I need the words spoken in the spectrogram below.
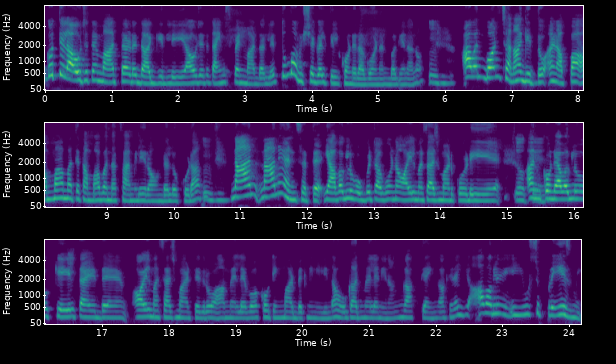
ಗೊತ್ತಿಲ್ಲ ಅವ್ರ ಜೊತೆ ಮಾತಾಡೋದಾಗಿರ್ಲಿ ಅವ್ರ ಜೊತೆ ಟೈಮ್ ಸ್ಪೆಂಡ್ ಮಾಡ್ದಾಗ್ಲಿ ತುಂಬಾ ವಿಷಯಗಳು ತಿಳ್ಕೊಂಡೆ ರಘು ಅಣ್ಣನ ಬಗ್ಗೆ ನಾನು. ಆ ಒಂದ್ ಬಾಂಡ್ ಚೆನ್ನಾಗಿತ್ತು. ಅಂಡ್ ಅಪ್ಪ ಅಮ್ಮ ಮತ್ತೆ ತಮ್ಮ ಬಂದಾಗ ಫ್ಯಾಮಿಲಿ ರೌಂಡ್ ಅಲ್ಲೂ ಕೂಡ ನಾನ್ ನಾನೇ ಅನ್ಸತ್ತೆ. ಯಾವಾಗ್ಲೂ ಹೋಗ್ಬಿಟ್ಟು ರಘು ಅಣ್ಣ ಆಯಿಲ್ ಮಸಾಜ್ ಮಾಡ್ಕೊಡಿ ಅನ್ಕೊಂಡು ಯಾವಾಗ್ಲೂ ಹೋಗಿ ಕೇಳ್ತಾ ಇದ್ದೆ. ಆಯಿಲ್ ಮಸಾಜ್ ಮಾಡ್ತಿದ್ರು. ಆಮೇಲೆ ವರ್ಕೌಟ್ ಹಿಂಗ್ ಮಾಡ್ಬೇಕು ನೀನ್ ಇಲ್ಲಿಂದ ಹೋಗಾದ್ಮೇಲೆ ನೀನ್ ಹಂಗಾಗ್ತೀಯ ಹಿಂಗಾಗ್ತೀಯ ಯಾವಾಗ್ಲೂ ಯೂಸ್ ಟು ಪ್ರೇಸ್ ಮೀ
